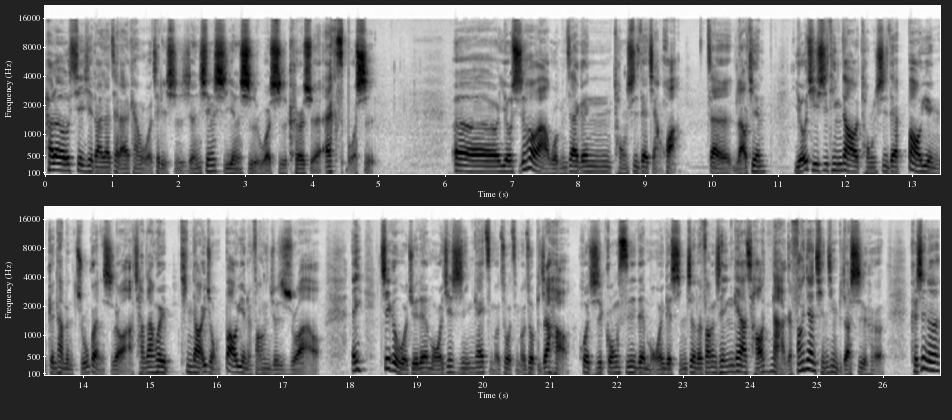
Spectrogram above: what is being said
？Hello，谢谢大家再来看我，这里是人生实验室，我是科学 X 博士。呃，有时候啊，我们在跟同事在讲话，在聊天，尤其是听到同事在抱怨跟他们主管的时候啊，常常会听到一种抱怨的方式，就是说啊，哦，诶，这个我觉得某一件事情应该怎么做，怎么做比较好，或者是公司的某一个行政的方针应该要朝哪个方向前进比较适合。可是呢，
